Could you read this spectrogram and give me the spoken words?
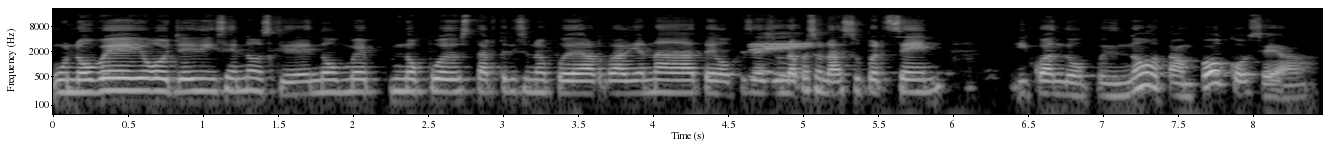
uno ve, oye y dice, no, es que no, me, no puedo estar triste, no puedo dar rabia, nada, tengo que ser una persona súper zen, y cuando, pues no, tampoco, o sea,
